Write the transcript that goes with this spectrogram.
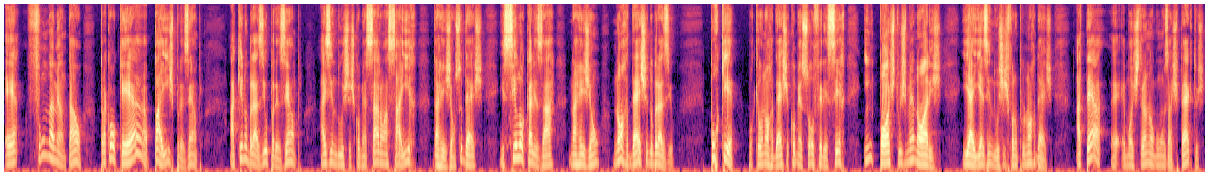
é fundamental para qualquer país, por exemplo. Aqui no Brasil, por exemplo, as indústrias começaram a sair da região Sudeste e se localizar na região Nordeste do Brasil. Por quê? Porque o Nordeste começou a oferecer impostos menores e aí as indústrias foram para o Nordeste. Até é, é, mostrando alguns aspectos,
